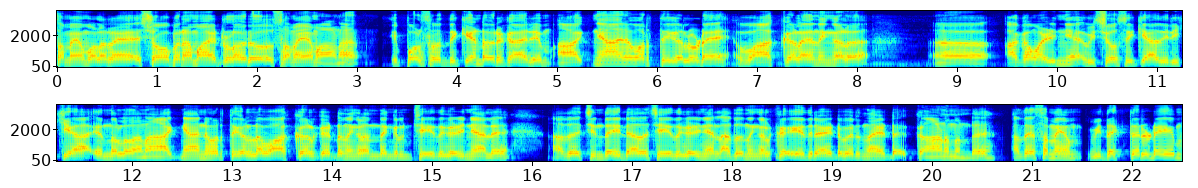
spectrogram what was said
സമയം വളരെ ശോഭനമായിട്ടുള്ള ഒരു സമയമാണ്. ഇപ്പോൾ ശ്രദ്ധിക്കേണ്ട ഒരു കാര്യം ആജ്ഞാനുവർത്തികളുടെ വാക്കുകളെ നിങ്ങൾ അകമഴിഞ്ഞ് വിശ്വസിക്കാതിരിക്കുക എന്നുള്ളതാണ്. ആജ്ഞാനുവർത്തികളുടെ വാക്കുകൾ കേട്ട് നിങ്ങൾ എന്തെങ്കിലും ചെയ്തു കഴിഞ്ഞാൽ അത് ചിന്തയില്ലാതെ ചെയ്തു കഴിഞ്ഞാൽ അത് നിങ്ങൾക്ക് എതിരായിട്ട് വരുന്നതായിട്ട് കാണുന്നുണ്ട്. അതേസമയം വിദഗ്ധരുടെയും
